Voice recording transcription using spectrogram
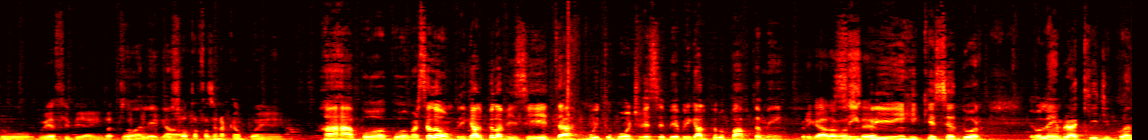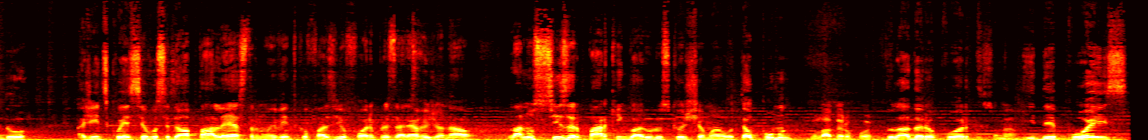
do, do IFB ainda. Boa, legal. O pessoal está fazendo a campanha aí. Ah, boa, boa. Marcelão, obrigado pela visita. Muito bom te receber. Obrigado pelo papo também. Obrigado a você. Sempre enriquecedor. Eu lembro aqui de quando a gente se conheceu, você deu uma palestra num evento que eu fazia, o Fórum Empresarial Regional, lá no Caesar Park em Guarulhos, que hoje chama Hotel Pullman. Do lado do aeroporto. Do lado do aeroporto. Isso mesmo. E depois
